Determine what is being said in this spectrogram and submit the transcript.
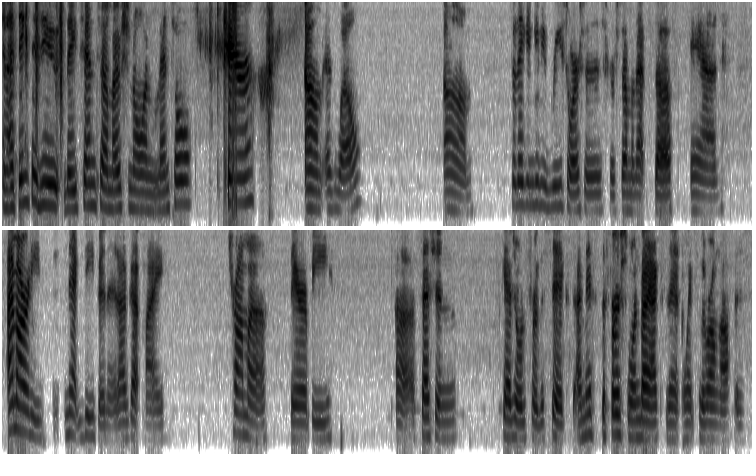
And I think they do. They tend to emotional and mental care um, as well. Um, so they can give you resources for some of that stuff. And I'm already neck deep in it. I've got my trauma therapy uh, session scheduled for the 6th. I missed the first one by accident, went to the wrong office.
